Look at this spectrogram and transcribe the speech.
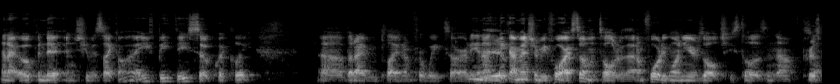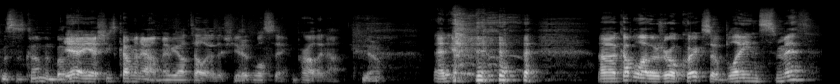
and I opened it, and she was like, "Oh, you've beat these so quickly." Uh, but I've been playing them for weeks already, and I think I mentioned before. I still haven't told her that I'm 41 years old. She still doesn't know. So- Christmas is coming, but Yeah, yeah, she's coming out. Maybe I'll tell her this year. Yep. We'll see. Probably not. No. And a couple others, real quick. So Blaine Smith,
